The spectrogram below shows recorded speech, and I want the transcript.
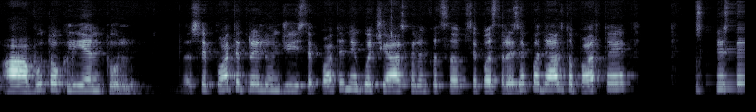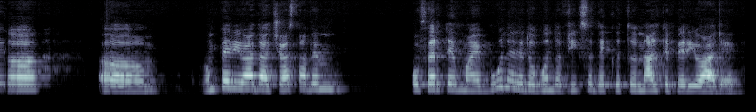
a avut-o clientul se poate prelungi, se poate negocia astfel încât să se păstreze. Pe de altă parte, este că în perioada aceasta avem oferte mai bune de dobândă fixă decât în alte perioade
